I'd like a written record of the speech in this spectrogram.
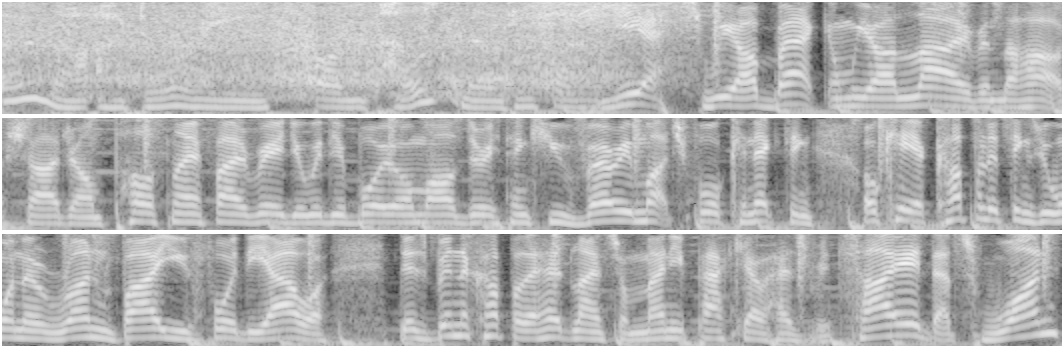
Omar Adori on Pulse 95. Yes, we are back and we are live in the heart of Sharjah on Pulse 95 Radio with your boy Omar Adori. Thank you very much for connecting. Okay, a couple of things we want to run by you for the hour. There's been a couple of headlines. So Manny Pacquiao has retired. That's one.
